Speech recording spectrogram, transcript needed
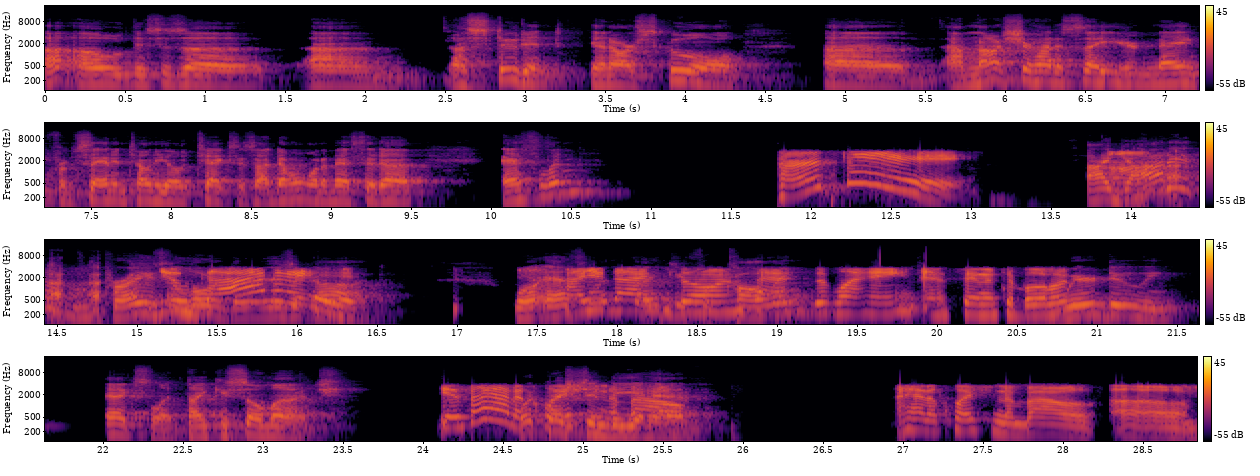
oh, this is a, um, a student in our school. Uh, I'm not sure how to say your name from San Antonio, Texas. I don't want to mess it up. Ethlyn? Perfect. I got it. Praise the Lord. got a it. Well, How you guys thank you doing, for calling. Pastor Wayne and Senator Bullock? We're doing excellent. Thank you so much. yes, I had a What question question do you about. have? I had a question about um,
